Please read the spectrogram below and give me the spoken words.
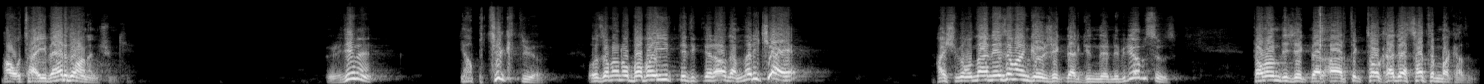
Ha o Tayyip Erdoğan'ın çünkü. Öyle değil mi? Yaptık diyor. O zaman o baba yiğit dedikleri adamlar hikaye. Ha şimdi onlar ne zaman görecekler günlerini biliyor musunuz? Tamam diyecekler artık TOG hadi satın bakalım.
